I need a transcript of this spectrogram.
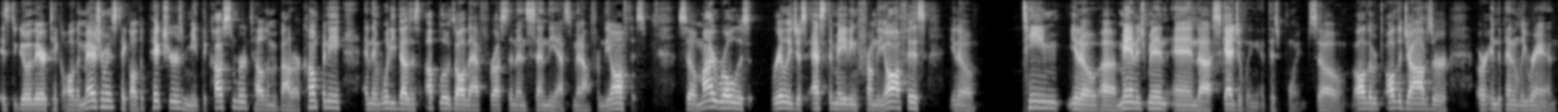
is to go there, take all the measurements, take all the pictures, meet the customer, tell them about our company. And then what he does is uploads all that for us and then send the estimate out from the office. So my role is really just estimating from the office, you know, team, you know, uh, management and uh, scheduling at this point. So all the all the jobs are are independently ran,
